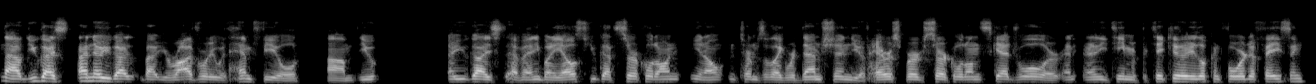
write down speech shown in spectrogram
now you guys. I know you guys about your rivalry with Hempfield. Um, you you guys have anybody else you got circled on? You know, in terms of like redemption, you have Harrisburg circled on the schedule, or any, any team in particular you're looking forward to facing?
